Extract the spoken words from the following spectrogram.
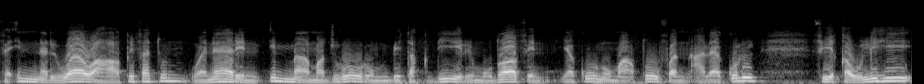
فإن الواو عاطفة ونار إما مجرور بتقدير مضاف يكون معطوفا على كل في قوله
